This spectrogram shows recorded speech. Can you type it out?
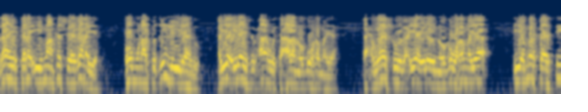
daahirkana iimaan ka sheeganaya oo munaafiqiin la yidhaahdo ayaa ilaahay subxaanahu watacaala nooga warramaya axwaashooda ayaa ilaahay nooga warramaya iyo markaasi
